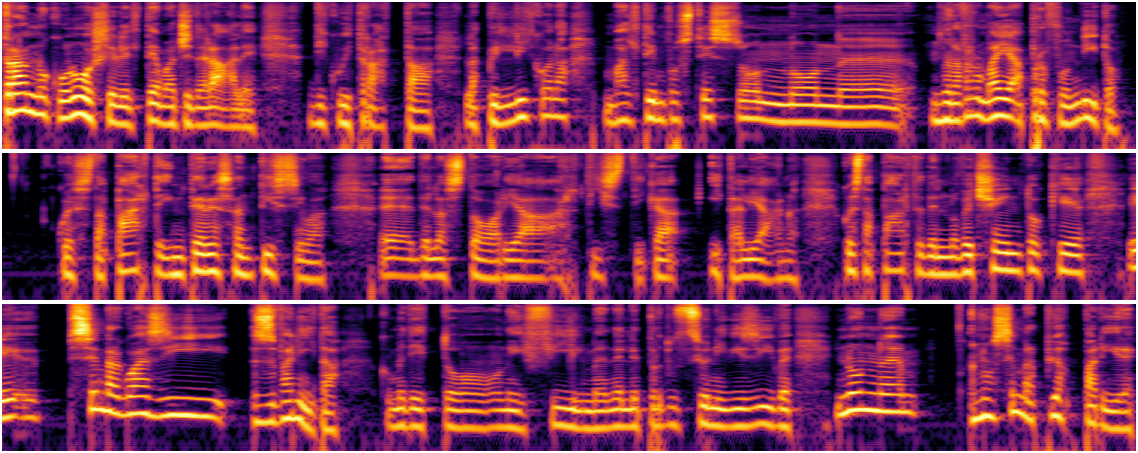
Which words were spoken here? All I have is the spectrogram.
potranno conoscere il tema generale di cui tratta la pellicola, ma al tempo stesso non, eh, non avranno mai approfondito questa parte interessantissima eh, della storia artistica italiana, questa parte del Novecento che eh, sembra quasi svanita, come detto nei film, nelle produzioni visive, non, eh, non sembra più apparire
